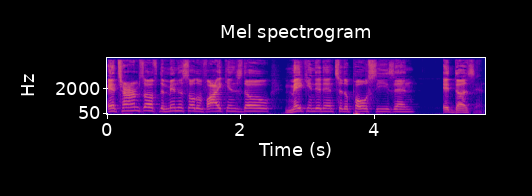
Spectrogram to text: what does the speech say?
In terms of the Minnesota Vikings, though, making it into the postseason, it doesn't.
